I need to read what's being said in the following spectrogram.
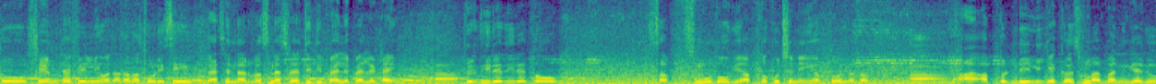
तो सेम टाइप फील नहीं होता था बस थोड़ी सी ऐसे नर्वसनेस रहती थी पहले पहले टाइम हाँ। फिर धीरे धीरे तो सब स्मूथ हो गया अब तो कुछ नहीं अब तो मतलब हाँ। आ- अब तो डेली के कस्टमर बन गए जो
